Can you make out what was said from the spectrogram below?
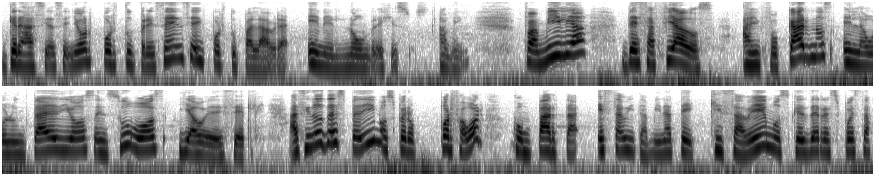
Gracias Señor por tu presencia y por tu palabra en el nombre de Jesús. Amén. Familia, desafiados a enfocarnos en la voluntad de Dios, en su voz y a obedecerle. Así nos despedimos, pero por favor, comparta esta vitamina T que sabemos que es de respuesta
